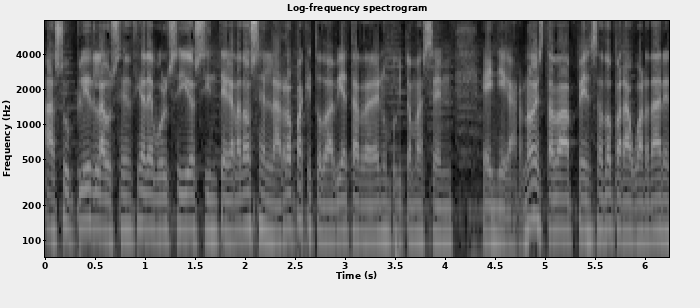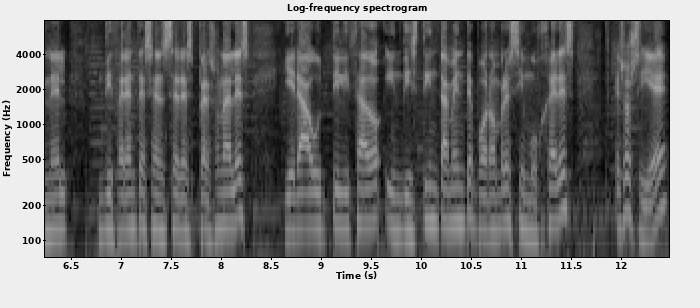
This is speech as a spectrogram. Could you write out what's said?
a suplir la ausencia de bolsillos integrados en la ropa que todavía tardarían un poquito más en, en llegar, ¿no? Estaba pensado para guardar en él diferentes enseres personales y era utilizado indistintamente por hombres y mujeres, eso sí, ¿eh?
